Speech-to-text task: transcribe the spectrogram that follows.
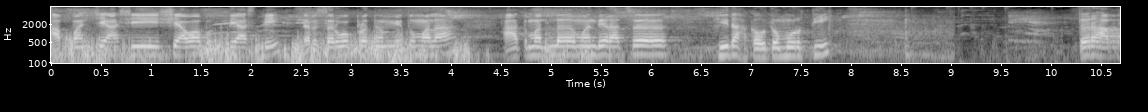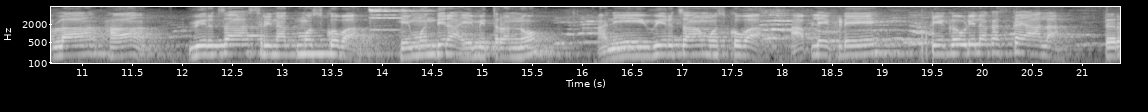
आप्पांची अशी सेवा भक्ती असते. तर सर्वप्रथम मी तुम्हाला आतमधलं मंदिराचं ही दाखवतो मूर्ती. तर आपला हा वीरचा श्रीनाथ मस्कोबा हे मंदिर आहे मित्रांनो. आणि वीरचा मस्कोबा आपल्या इकडे टेकवडीला कसं काय आला? तर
